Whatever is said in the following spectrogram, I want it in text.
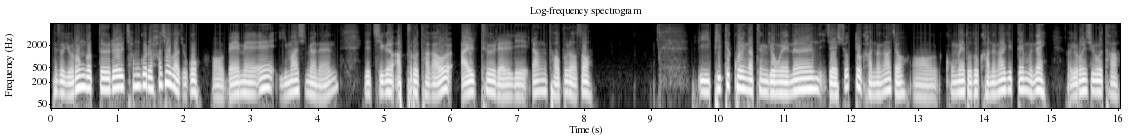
그래서 이런 것들을 참고를 하셔가지고 어, 매매에 임하시면은 이제 지금 앞으로 다가올 알트 랠리랑 더불어서 이 비트코인 같은 경우에는 이제 숏도 가능하죠. 어, 공매도도 가능하기 때문에 어, 이런 식으로 다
